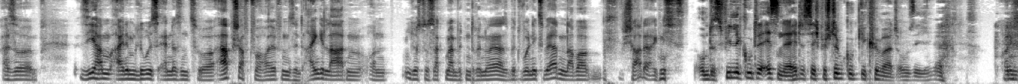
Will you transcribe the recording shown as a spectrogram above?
Also Sie haben einem Louis Anderson zur Erbschaft verholfen, sind eingeladen und Justus sagt mal mittendrin, naja, es wird wohl nichts werden, aber schade eigentlich. Um das viele gute Essen, er hätte sich bestimmt gut gekümmert um sie. Und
